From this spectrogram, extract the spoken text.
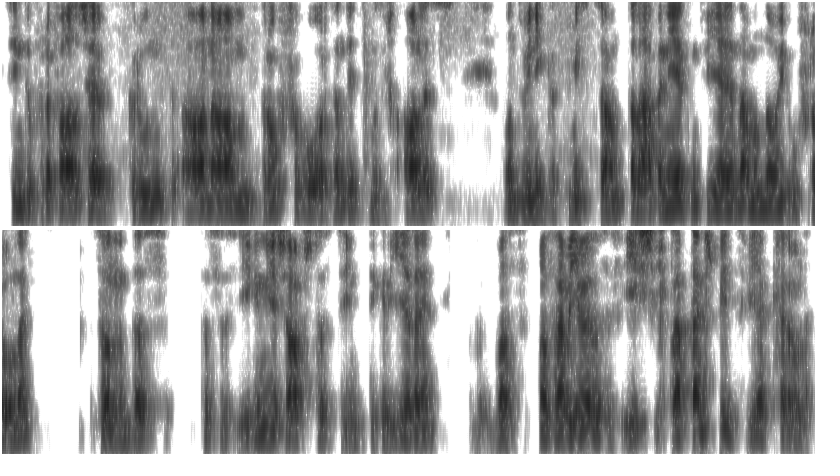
sind auf einer falschen Grundannahme getroffen worden und jetzt muss ich alles und meine, mein gesamtes Leben irgendwie nochmal neu aufrollen. Sondern, dass, dass es irgendwie schaffst, das zu integrieren was, was auch immer das ist, ich glaube, dann spielt es wirklich keine Rolle.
